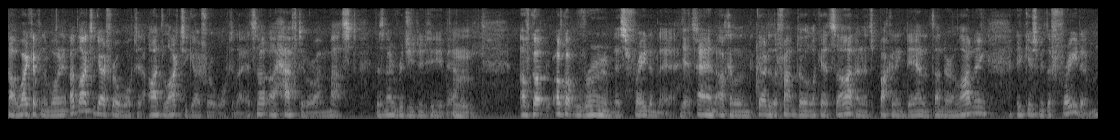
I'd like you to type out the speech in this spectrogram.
I wake up in the morning. I'd like to go for a walk today. I'd like to go for a walk today. It's not I have to or I must. There's no rigidity about it. I've got I've got room. There's freedom there. Yes. And I can go to the front door and look outside, and it's bucketing down and thunder and lightning. It gives me the freedom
